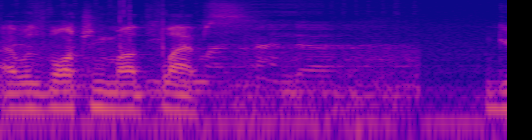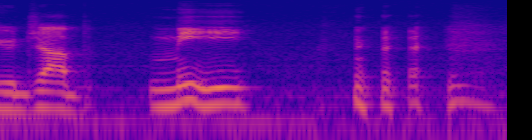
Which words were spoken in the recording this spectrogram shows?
I was watching mud flaps. Good job. Me.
